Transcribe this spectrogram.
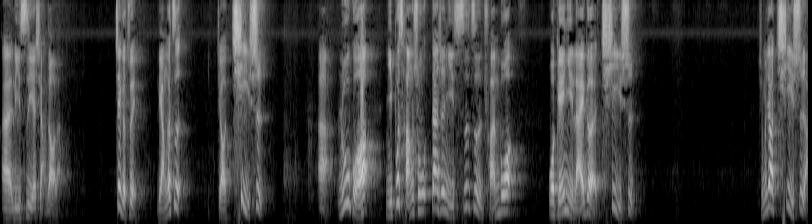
哎，李斯也想到了，这个罪两个字，叫弃市。啊，如果你不藏书，但是你私自传播，我给你来个弃市。什么叫弃市啊？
